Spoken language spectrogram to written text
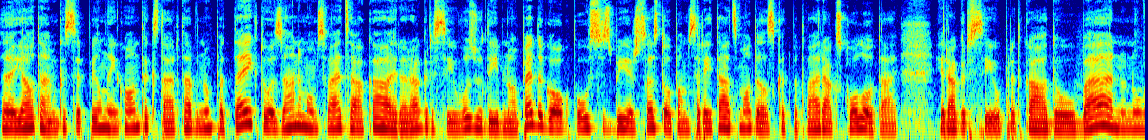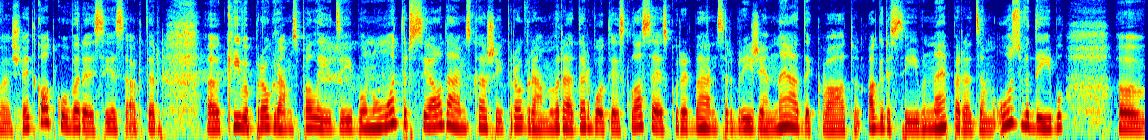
jautājumi, kas ir pilnīgi kontekstā ar tavu nu pat teikto. Zana mums vaicā, kā ir ar agresīvu uzvedību no pedagoģa puses. Bieži sastopams arī tāds modelis, kad pat vairāk skolotāji ir agresīvi pret kādu bērnu, nu vai šeit kaut ko varēs iesākt ar uh, Kiva programmas palīdzību. Un otrs jautājums, kā šī programma varētu darboties klasēs, kur ir bērns ar brīžiem neadekvātu, agresīvu, neparedzamu uzvedību, uh,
